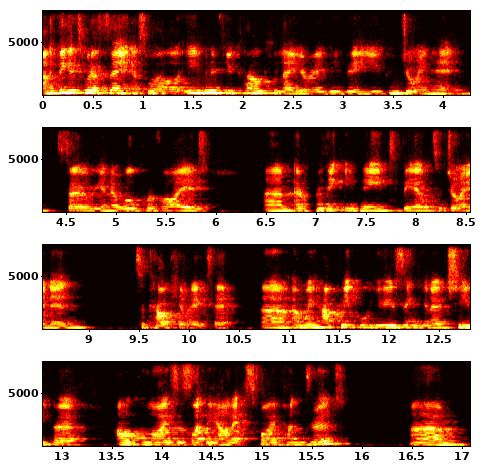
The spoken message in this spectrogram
And I think it's worth saying as well, even if you calculate your ABV, you can join in. So, you know, we'll provide um, everything you need to be able to join in to calculate it. Uh, and we have people using, you know, cheaper Alcolyzers like the Alex 500. Um,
